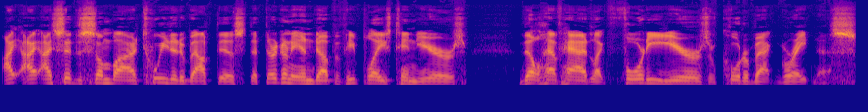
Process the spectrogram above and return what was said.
I, I, I said to somebody, I tweeted about this that they're going to end up if he plays ten years, they'll have had like forty years of quarterback greatness.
